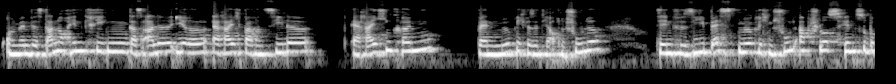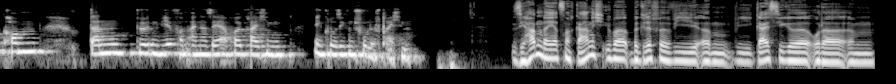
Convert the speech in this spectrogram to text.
Und wenn wir es dann noch hinkriegen, dass alle ihre erreichbaren Ziele erreichen können, wenn möglich, wir sind ja auch eine Schule, den für sie bestmöglichen Schulabschluss hinzubekommen, dann würden wir von einer sehr erfolgreichen inklusiven Schule sprechen. Sie haben da jetzt noch gar nicht über Begriffe wie, ähm, wie geistige oder, ähm,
